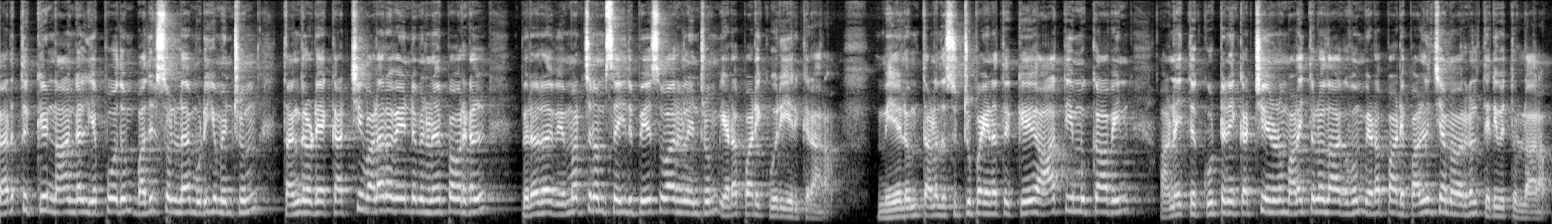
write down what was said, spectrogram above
கருத்துக்கு நாங்கள் எப்போதும் பதில் சொல்ல முடியும் என்றும் தங்களுடைய கட்சி வளர வேண்டும் என நினைப்பவர்கள் பிறரை விமர்சனம் செய்து பேசுவார்கள் என்றும் எடப்பாடி கூறியிருக்கிறாராம். மேலும் தனது சுற்றுப்பயணத்துக்கு அதிமுகவின் அனைத்து கூட்டணி கட்சியினரும் அழைத்துள்ளதாகவும் எடப்பாடி பழனிசாமி அவர்கள் தெரிவித்துள்ளாராம்.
